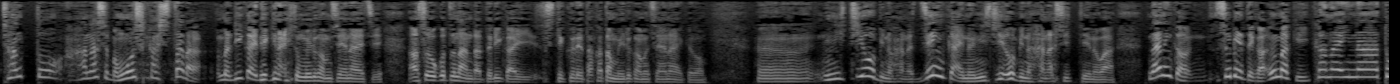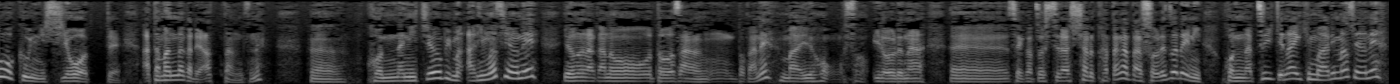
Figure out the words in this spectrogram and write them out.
ちゃんと話せばもしかしたら、まあ、理解できない人もいるかもしれないし、あ、そういうことなんだって理解してくれた方もいるかもしれないけど、うーん、日曜日の話、前回の日曜日の話っていうのは、何か全てがうまくいかないなトークにしようって頭の中であったんですね。こんな日曜日もありますよね。世の中のお父さんとかね、まあ、いろいろな、えー、生活をしてらっしゃる方々それぞれにこんなついてない日もありますよね。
